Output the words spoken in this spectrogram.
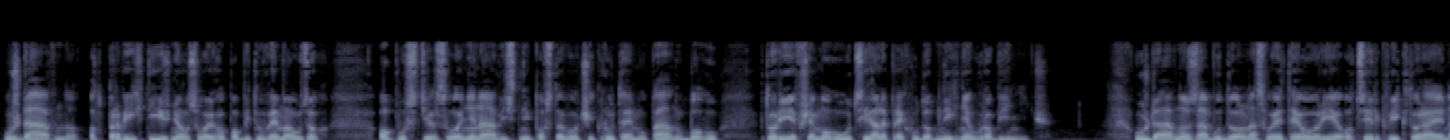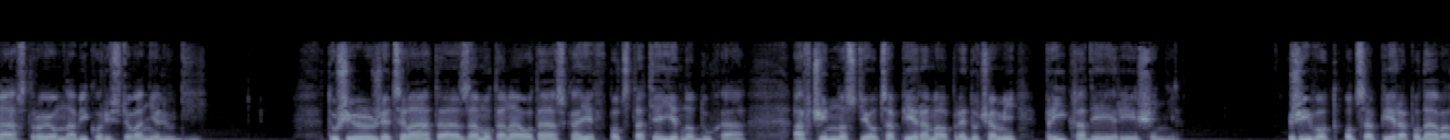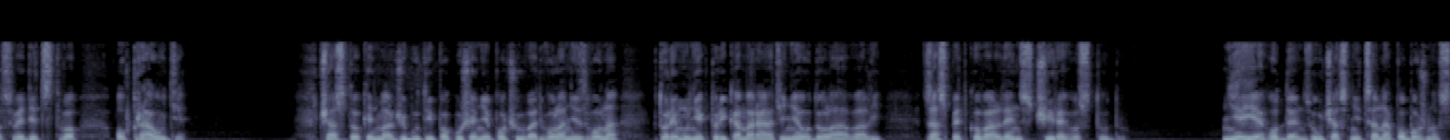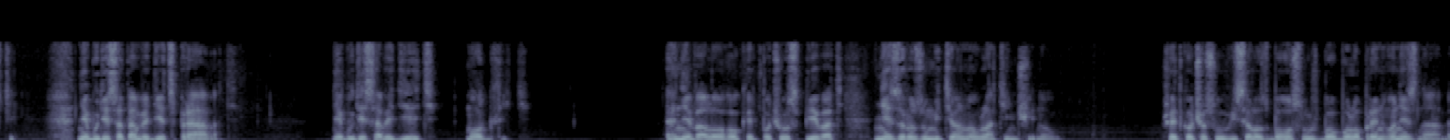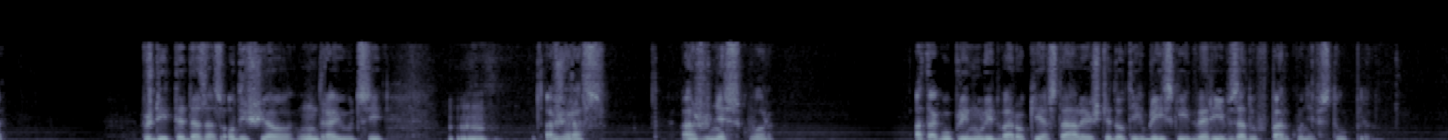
Už dávno, od prvých týždňov svojho pobytu v Emauzoch, opustil svoj nenávistný postoj voči krutému pánu Bohu, ktorý je všemohúci, ale pre chudobných neurobí nič. Už dávno zabudol na svoje teórie o cirkvi, ktorá je nástrojom na vykoristovanie ľudí. Tušil, že celá tá zamotaná otázka je v podstate jednoduchá a v činnosti oca Piera mal pred očami príklad jej riešenia. Život otca Piera podával svedectvo o pravde. Často, keď mal Džibuty pokušenie počúvať volanie zvona, ktorému niektorí kamaráti neodolávali, zaspätkoval len z čirého studu. Nie je hoden zúčastniť sa na pobožnosti. Nebude sa tam vedieť správať. Nebude sa vedieť modliť. Hnevalo ho, keď počul spievať nezrozumiteľnou latinčinou. Všetko, čo súviselo s bohoslužbou, bolo pre ňoho neznáme. Vždy teda zas odišiel hundrajúci hm, až raz. Až neskôr. A tak uplynuli dva roky a stále ešte do tých blízkych dverí vzadu v parku nevstúpil.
